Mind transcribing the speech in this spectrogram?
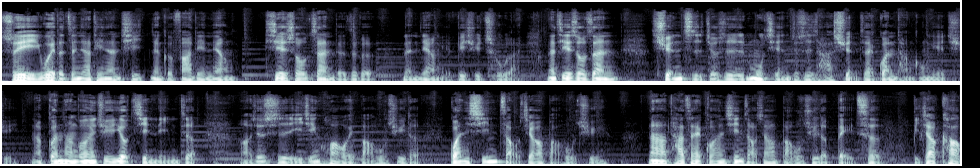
所以为了增加天然气那个发电量，接收站的这个能量也必须出来。那接收站选址就是目前就是它选在观塘工业区，那观塘工业区又紧邻着。啊，就是已经划为保护区的关心藻礁保护区。那它在关心藻礁保护区的北侧，比较靠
